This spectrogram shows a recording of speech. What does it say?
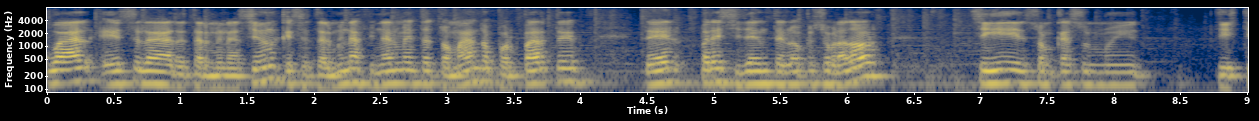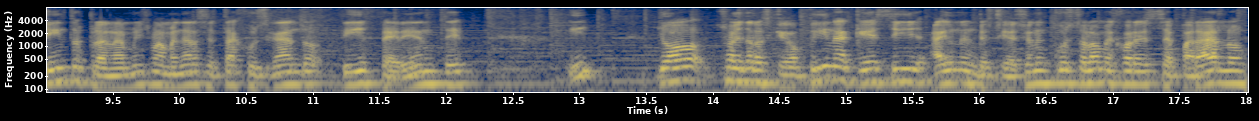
cuál es la determinación que se termina finalmente tomando por parte del presidente López Obrador sí son casos muy distintos, pero de la misma manera se está juzgando diferente. Y yo soy de los que opina que si hay una investigación en curso, lo mejor es separarlo.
